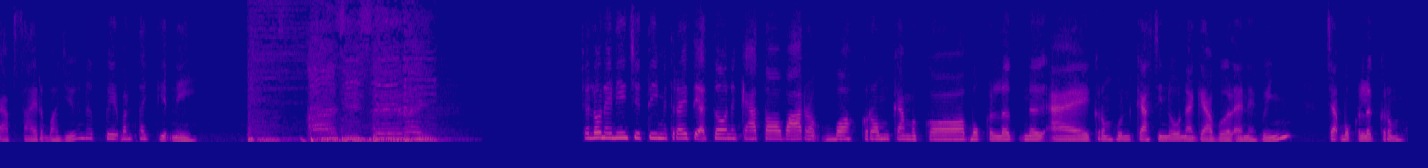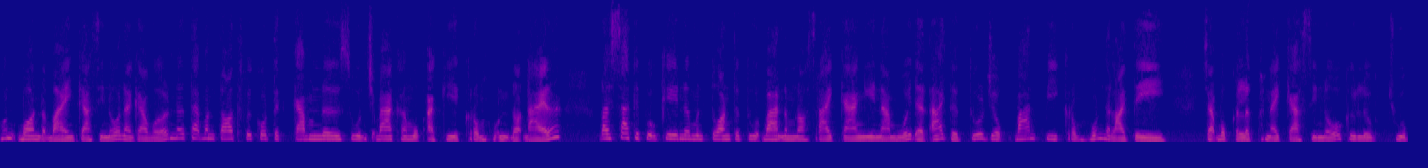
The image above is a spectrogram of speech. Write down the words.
ការផ្សាយរបស់យើងនៅពេលបន្តិចទៀតនេះចលនានាងជាទីមេត្រីតកតនឹងការតវ៉ារបស់ក្រុមកម្មករបុគ្គលិកនៅឯក្រុមហ៊ុន Casino NagaWorld ឯនេះវិញ ចាប់បុគ្គលិកក្រុមហ៊ុនបនលបែង Casino NagaWorld នៅតែបន្តធ្វើកោតកម្មនៅសួនច្បារខាងមុខអគារក្រុមហ៊ុនដដែលដោយសារតែពួកគេនៅមិនទាន់ទទួលបានដំណោះស្រាយការងារណាមួយដែលអាចទទួលយកបានពីក្រុមហ៊ុននៅឡើយទេចាប់បុគ្គលិកផ្នែកកាស៊ីណូគឺលោកជួប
